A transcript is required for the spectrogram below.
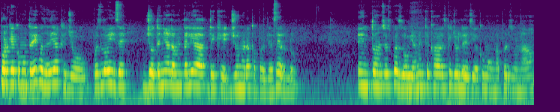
porque como te digo, ese día que yo pues lo hice, yo tenía la mentalidad de que yo no era capaz de hacerlo. Entonces, pues obviamente cada vez que yo le decía como a una persona,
